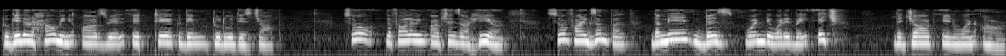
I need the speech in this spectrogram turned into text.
Together, how many hours will it take them to do this job? So the following options are here. So for example, the man does 1 divided by h the job in 1 hour.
